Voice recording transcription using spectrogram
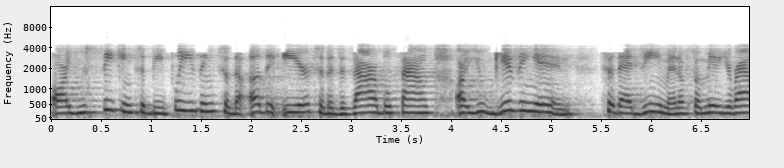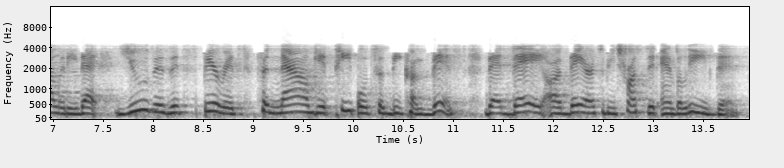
Are you seeking to be pleasing to the other ear, to the desirable sounds? Are you giving in to that demon of familiarity that uses its spirits to now get people to be convinced that they are there to be trusted and believed in?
